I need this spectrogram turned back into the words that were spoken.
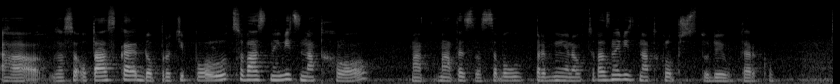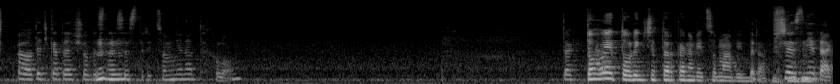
A zase otázka je do protipolu, co vás nejvíc nadchlo, máte za sebou první rok, co vás nejvíc nadchlo při studiu, Terku? Teďka té všeobecné mm-hmm. sestry, co mě nadchlo? Tak Toho je tolik, že Terka neví, co má vybrat. Přesně tak.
